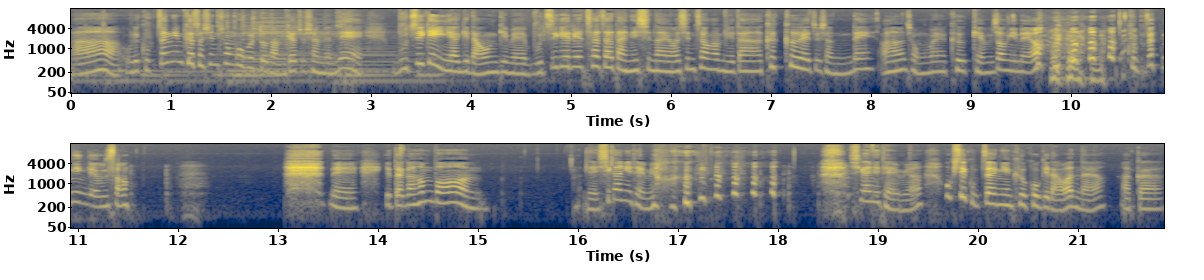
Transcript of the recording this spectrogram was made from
아, 우리 국장님께서 신청곡을 또 남겨주셨는데, 무지개 이야기 나온 김에 무지개를 찾아다니시나요? 신청합니다. 크크 해주셨는데, 아, 정말 그 감성이네요. 국장님 감성. 네, 이따가 한번, 네, 시간이 되면, 시간이 되면, 혹시 국장님 그 곡이 나왔나요? 아까,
